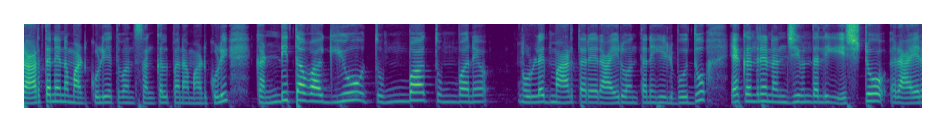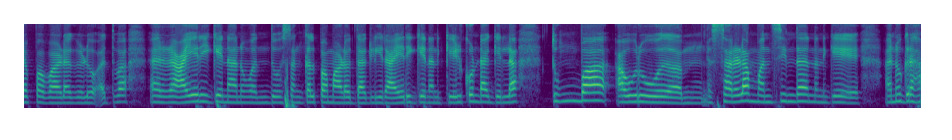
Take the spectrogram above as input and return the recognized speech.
ಪ್ರಾರ್ಥನೆನ ಮಾಡ್ಕೊಳ್ಳಿ ಅಥವಾ ಒಂದು ಸಂಕಲ್ಪನ ಮಾಡ್ಕೊಳ್ಳಿ, ಖಂಡಿತವಾಗಿಯೂ ತುಂಬ ತುಂಬಾ ಒಳ್ಳೇದು ಮಾಡ್ತಾರೆ ರಾಯರು ಅಂತಲೇ ಹೇಳ್ಬೋದು. ಯಾಕಂದರೆ ನನ್ನ ಜೀವನದಲ್ಲಿ ಎಷ್ಟೋ ರಾಯರ ಪವಾಡಗಳು ಅಥವಾ ರಾಯರಿಗೆ ನಾನು ಒಂದು ಸಂಕಲ್ಪ ಮಾಡೋದಾಗಲಿ, ರಾಯರಿಗೆ ನಾನು ಕೇಳ್ಕೊಂಡಾಗೆಲ್ಲ ತುಂಬ ಅವರು ಸರಳ ಮನಸ್ಸಿಂದ ನನಗೆ ಅನುಗ್ರಹ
